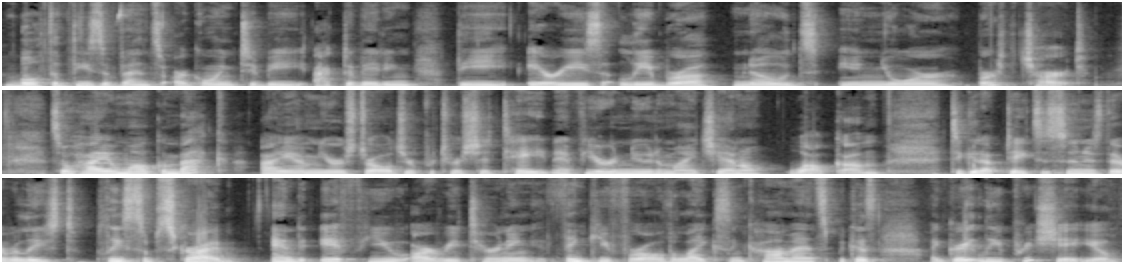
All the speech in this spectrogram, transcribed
Both of these events are going to be activating the Aries Libra nodes in your birth chart. So, hi and welcome back. I am your astrologer, Patricia Tate, and if you're new to my channel, welcome. To get updates as soon as they're released, please subscribe. And if you are returning, thank you for all the likes and comments because I greatly appreciate you.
